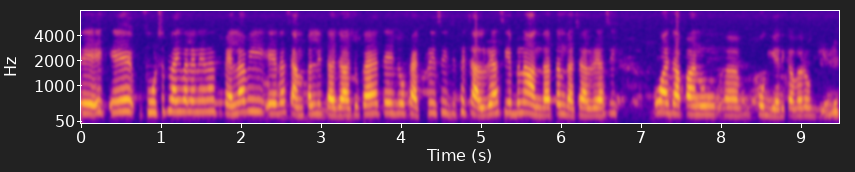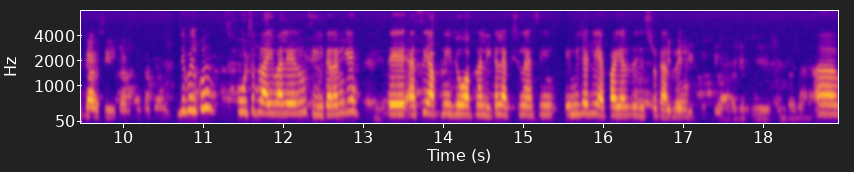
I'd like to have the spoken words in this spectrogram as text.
ਤੇ ਇਹ- ਫੂਡ ਸਪਲਾਈ ਵਾਲੇ ਨੇ ਨਾ ਪਹਿਲਾਂ ਵੀ ਇਹਦਾ ਸੈਂਪਲ ਲਿੱਤਾ ਜਾ ਚੁੱਕਾ ਹੈ ਤੇ ਜੋ ਫੈਕਟਰੀ ਸੀ ਜਿੱਥੇ ਚੱਲ ਰਿਹਾ ਸੀ ਇਹ ਬਣਾਉਣ ਦਾ ਧੰਦਾ ਚੱਲ ਰਿਹਾ ਸੀ ਉਹ ਅੱਜ ਆਪਾਂ ਨੂੰ ਹੋ ਗਿਆ ਰਿਕਵਰ ਹੋ ਗਿਆ ਇਹ ਘਰ ਸੀਲ ਕਰ ਦਿੱਤਾ ਕਿਉਂ ਜੀ ਬਿਲਕੁਲ ਫੂਡ ਸਪਲਾਈ ਵਾਲੇ ਇਹਨੂੰ ਸੀਲ ਕਰਨਗੇ ਤੇ ਅਸੀਂ ਆਪਣੀ ਜੋ ਆਪਣਾ ਲੀਗਲ ਐਕਸ਼ਨ ਹੈ ਅਸੀਂ immediately F I R register ਕਰ ਰਹੇ ਹਾਂ।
